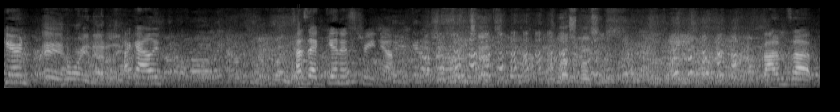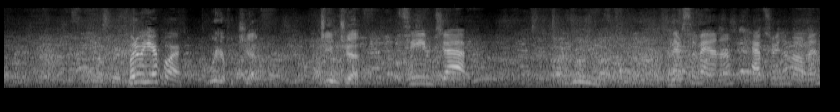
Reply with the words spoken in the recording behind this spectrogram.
Kieran. Hey, how are you, Natalie? Hi, Callie. How's that Guinness treating you? Intense. Through osmosis. Bottoms up. What are we here for? We're here for Jeff. Team Jeff. Team Jeff. And there's Savannah capturing the moment.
